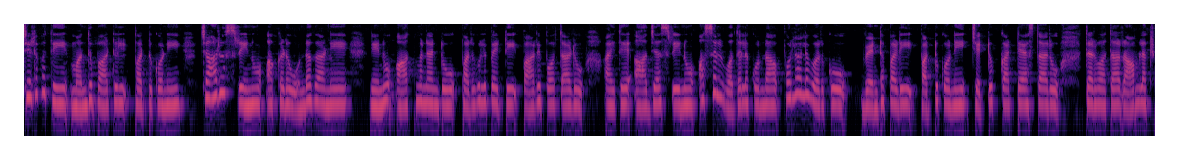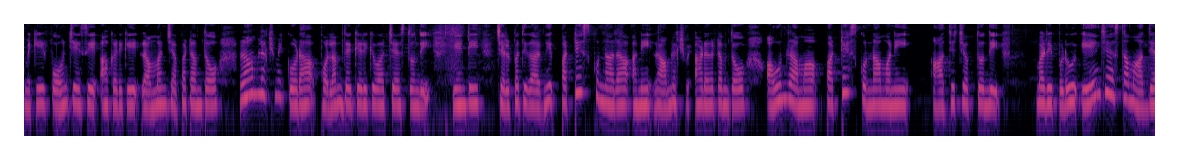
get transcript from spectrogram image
చలపతి మందు బాటిల్ పట్టుకొని చారు శ్రీను అక్కడ ఉండగానే నేను ఆత్మనంటూ పరుగులు పెట్టి పారిపోతాడు. అయితే ఆజా శ్రీను అస్సలు వదలకుండా పొలాల వరకు వెంటపడి పట్టుకొని చెట్టుకు కట్టేస్తారు. తర్వాత రామలక్ష్మికి ఫోన్ చేసి అక్కడికి రమ్మని చెప్పటంతో రామలక్ష్మి కూడా పొలం దగ్గరికి వచ్చేస్తుంది. ఏంటి చలపతి గారిని పట్టేసుకున్నారా? అని రామలక్ష్మి అడగటంతో అవును రామ పట్టేసుకున్నామని ఆద్య చెప్తుంది. మరి ఇప్పుడు ఏం చేస్తాం ఆద్య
